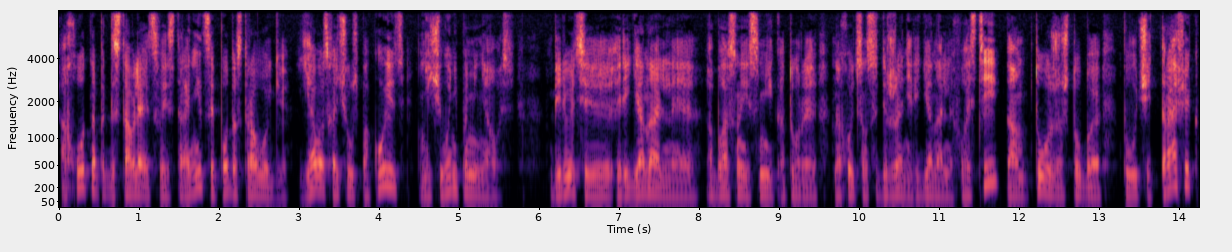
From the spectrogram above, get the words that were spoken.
охотно предоставляют свои страницы под астрологию. Я вас хочу успокоить, ничего не поменялось берете региональные областные СМИ, которые находятся на содержании региональных властей, там тоже, чтобы получить трафик,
